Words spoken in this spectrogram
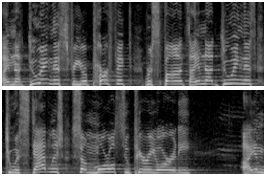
I am not doing this for your perfect response. I am not doing this to establish some moral superiority. I am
